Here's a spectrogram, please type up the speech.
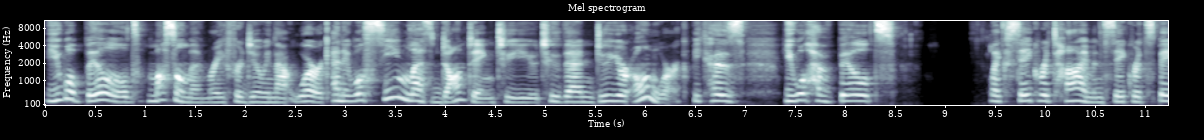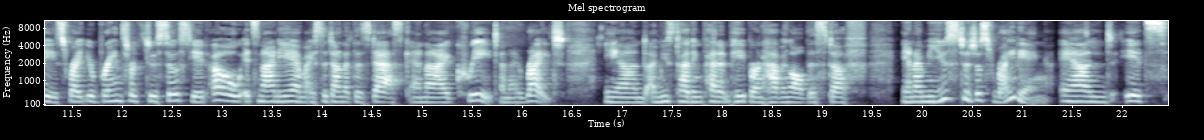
you will build muscle memory for doing that work. And it will seem less daunting to you to then do your own work because you will have built like sacred time and sacred space, right? Your brain starts to associate, oh, it's 9 a.m. I sit down at this desk and I create and I write. And I'm used to having pen and paper and having all this stuff. And I'm used to just writing. And it's,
